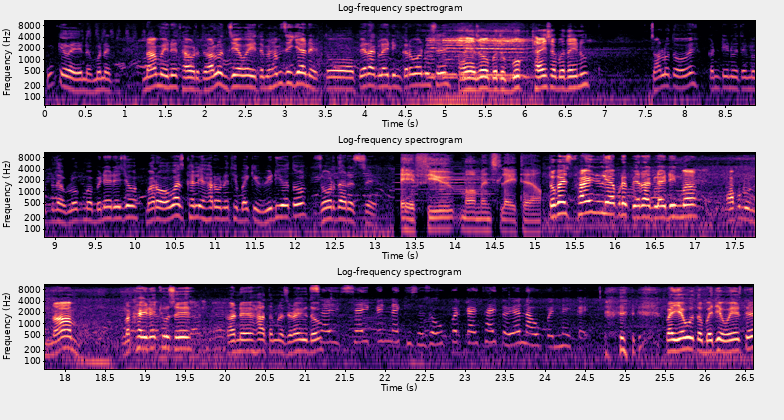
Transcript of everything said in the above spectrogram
શું કહેવાય એને મને નામે નથી આવડતું. હાલો ને જે હોય તમે સમજી ગયા ને તો પેરાગ્લાઇડિંગ કરવાનું છે. અહીંયા જો બધું બુક થાય છે બધાયનું. ચાલો તો હવે કન્ટિન્યુ તમે બધા વ્લોગમાં બની રહેજો. મારો અવાજ ખાલી સારો નથી બાકી વીડિયો તો જોરદાર જ છે. A few moments later. તો ગાઈઝ ફાઇનલી આપણે પેરાગ્લાઇડિંગમાં આપણું નામ લખાઈ નાખ્યું છે. અને હા તમને જણાવી દઉં. સહી સહી કરી નાખી છે. જો ઉપર કાંઈ થાય તો એના ઉપર નહીં કાંઈ. ભાઈ એવું તો બધી હોય છે.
